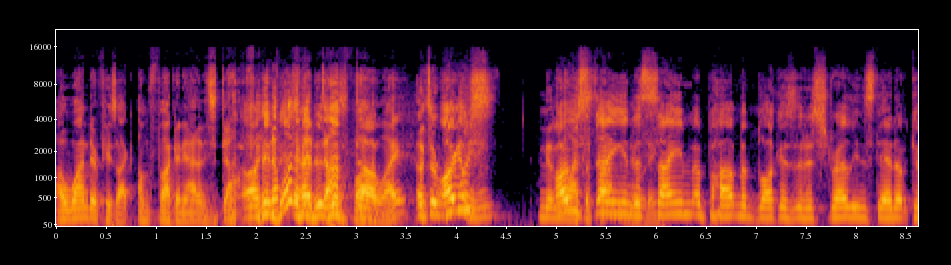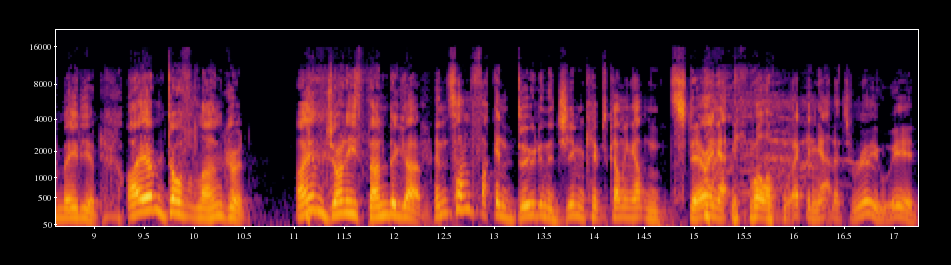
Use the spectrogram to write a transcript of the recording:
I wonder if he's like, I'm fucking out of this dump. I and it wasn't a dump, by the way. It was a really was- I was staying in apartment the same apartment block as an Australian stand-up comedian. I am Dolph Lundgren. I am Johnny Thundergun. And some fucking dude in the gym keeps coming up and staring at me while I'm working out. It's really weird.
